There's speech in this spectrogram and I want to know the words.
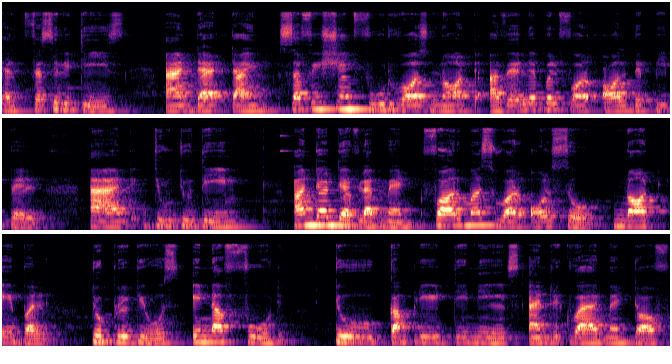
health facilities and that time sufficient food was not available for all the people and due to the underdevelopment farmers were also not able to produce enough food to complete the needs and requirement of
